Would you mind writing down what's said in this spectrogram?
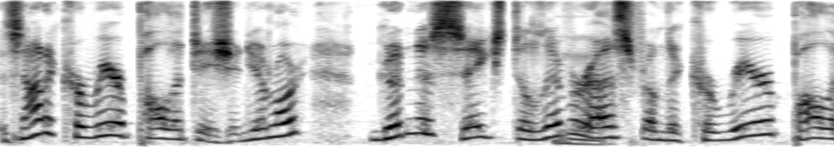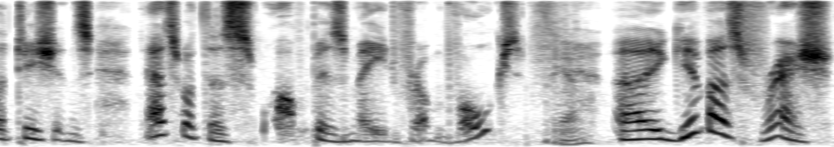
It's not a career politician. You know, goodness sakes, deliver us from the career politicians. That's what the swamp is made from, folks. Yeah. Uh, give us fresh,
